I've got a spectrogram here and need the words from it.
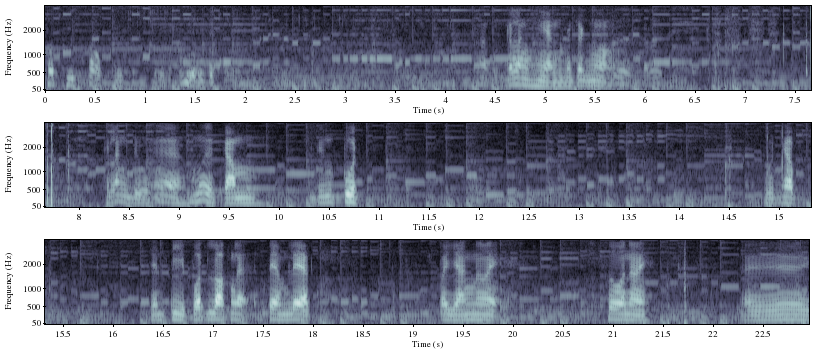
ชอบคิดชอบคิดกำลังแหนไปจากงอกเออกำลังกำลังดูดเออมือกำดึงปุดปุด เห็นตีปลดล็อกแล้วแต้มแรกไปยังหน่อย โซ่หน่อย เอ้ย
